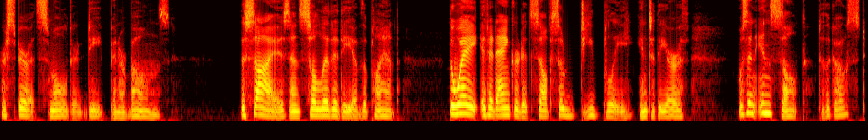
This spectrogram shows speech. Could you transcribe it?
Her spirit smoldered deep in her bones the size and solidity of the plant, the way it had anchored itself so deeply into the earth, was an insult to the ghost.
